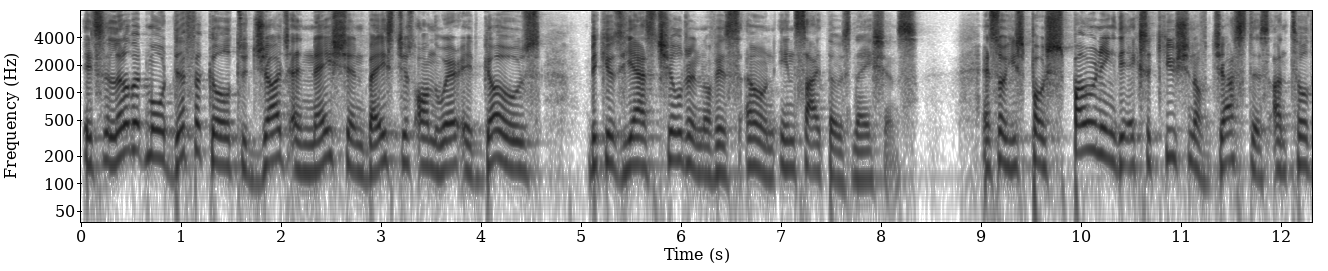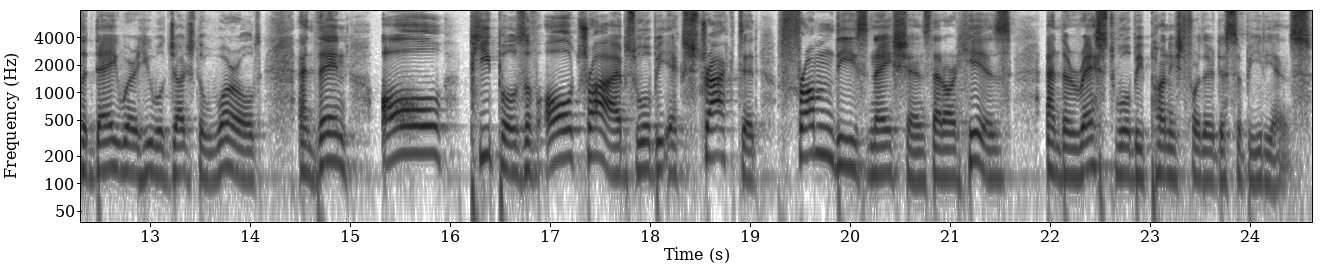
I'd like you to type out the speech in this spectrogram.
it's a little bit more difficult to judge a nation based just on where it goes because He has children of His own inside those nations. And so he's postponing the execution of justice until the day where he will judge the world. And then all peoples of all tribes will be extracted from these nations that are his, and the rest will be punished for their disobedience.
